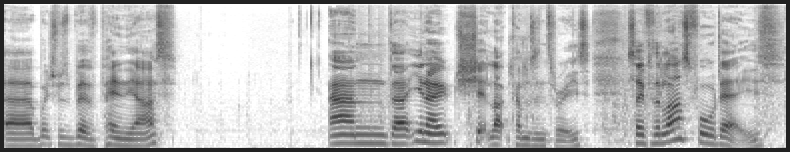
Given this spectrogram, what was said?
uh, which was a bit of a pain in the ass. And, uh, you know, shit luck comes in threes. So for the last four days,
